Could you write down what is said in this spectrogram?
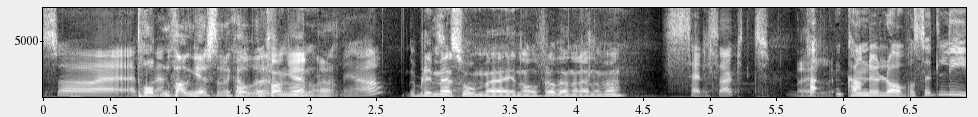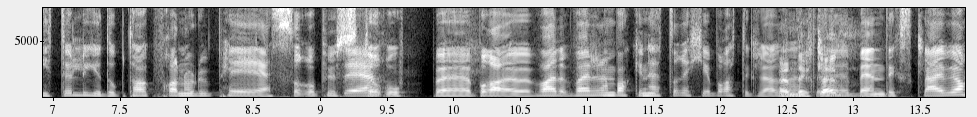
Så jeg Podden fanger, som vi kaller det. Ja. Det blir mer SoMe-innhold fra den, regner jeg med? Selvsagt. Kan, kan du love oss et lite lydopptak fra når du peser og puster Det- opp eh, bra, hva, hva er det den bakken heter? Ikke Brattekleiv? Bendiskleiv, ja.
